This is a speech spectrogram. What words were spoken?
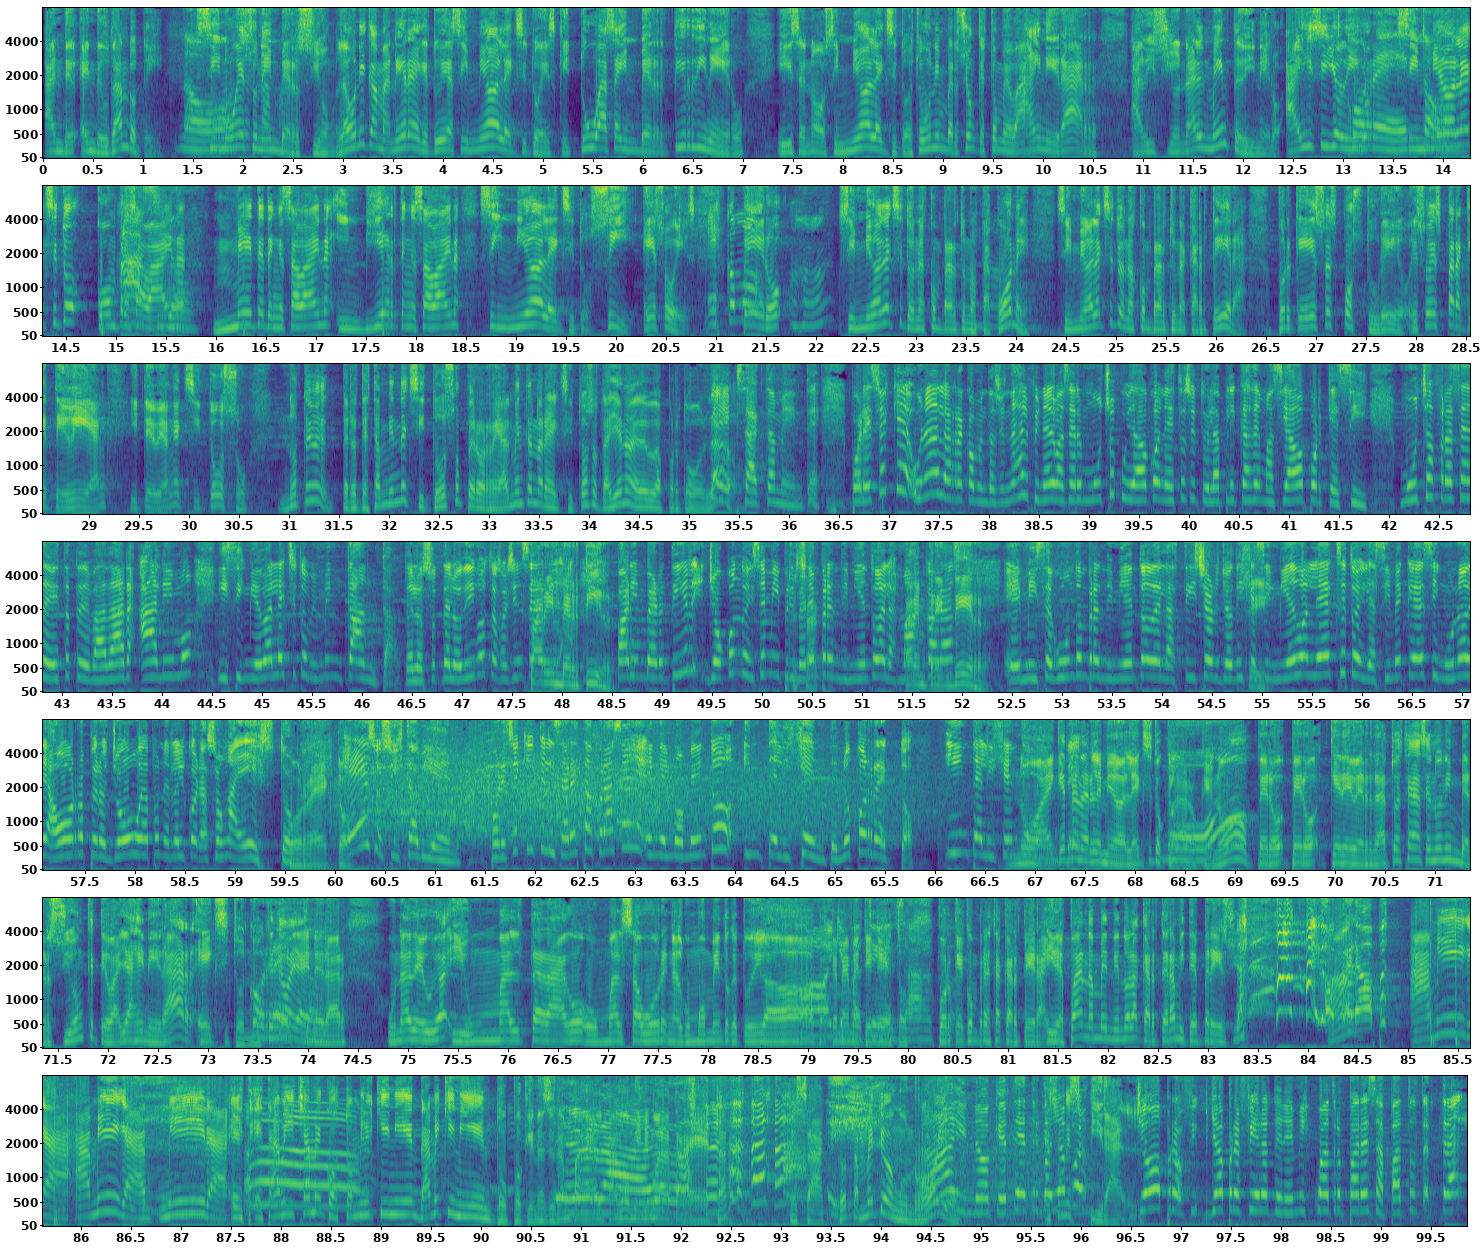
a ende- endeudándote. No, si no es una mal. inversión. La única manera de que tú digas sin miedo al éxito es que tú vas a invertir dinero y dices, no, sin miedo al éxito, esto es una inversión que esto me va a generar adicionalmente dinero. Ahí sí yo digo, Correcto. sin miedo al éxito, compra esa vaina, métete en esa vaina, invierte en esa vaina, sin miedo al éxito. Sí, eso es. Es como- Pero Ajá. sin miedo al éxito no es comprarte unos tacones. Sin miedo al éxito no es comprarte una cartera. Porque eso es postureo. Eso es para que te vean y te vean exitoso. No te, pero te están viendo exitoso, pero realmente no eres exitoso. Estás lleno de deudas por todos lados. Exactamente. Por eso es que una de las recomendaciones al final va a ser mucho cuidado con esto si tú le aplicas demasiado, porque sí, muchas frases de esta te va a dar ánimo y sin miedo al éxito a mí me encanta. Te lo, te lo digo, te soy sincera. Para invertir. Para invertir, yo cuando hice mi primer Exacto. emprendimiento de las Para máscaras, emprender. eh, mi segundo emprendimiento de las t-shirts, yo dije Sí. sin miedo al éxito y así me quedé sin uno de ahorro, pero yo voy a ponerle el corazón a esto. Correcto. Eso sí está bien. Por eso hay que utilizar esta frase en el momento inteligente, no correcto. Inteligente. No hay que tenerle miedo al éxito, claro No. que no, pero, pero que de verdad tú estés haciendo una inversión que te vaya a generar éxito, no que te vaya a generar una deuda y un mal trago o un mal sabor en algún momento que tú digas, ah, ¿para qué qué me metí en esto? ¿Por qué compré esta cartera? Y después andan vendiendo la cartera a mitad de precio. ¿Ah? Amiga, amiga, mira, este- esta bicha me costó 1500, dame 500 porque necesitan Es pagar el pago mínimo de es la tarjeta. Exacto, están metidos en un rollo. Ay, no, qué tétrico. Es Yo una por- espiral. Yo, prefiero tener mis cuatro pares de zapatos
